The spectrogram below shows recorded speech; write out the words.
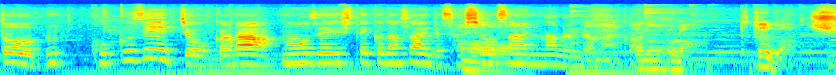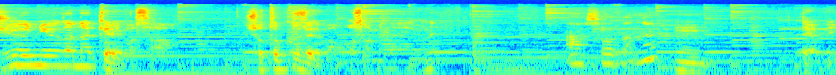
とん国税庁から納税してくださいで差し押さえになるんじゃないか。なあのほら例えば収入がなければさ所得税は納めないよね。あそうだね。うん、だよね。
